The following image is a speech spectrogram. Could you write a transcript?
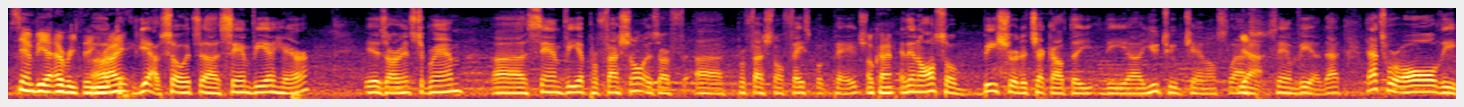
Sam Villa everything, Okay, right? Yeah, so it's uh, Sam Villa Hair is our Instagram. Uh, Sam Villa Professional is our f- uh, professional Facebook page. Okay. And then also be sure to check out the the uh, YouTube channel slash Yeah. Sam Villa. That that's where all the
